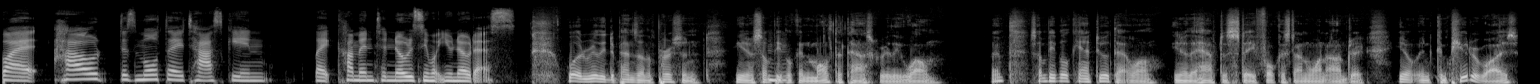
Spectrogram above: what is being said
but how does multitasking like come into noticing what you notice? Well, it really depends on the person. You know, some mm-hmm. people can multitask really well. right? Some people can't do it that well. You know, they have to stay focused on one object. You know, in computer wise,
